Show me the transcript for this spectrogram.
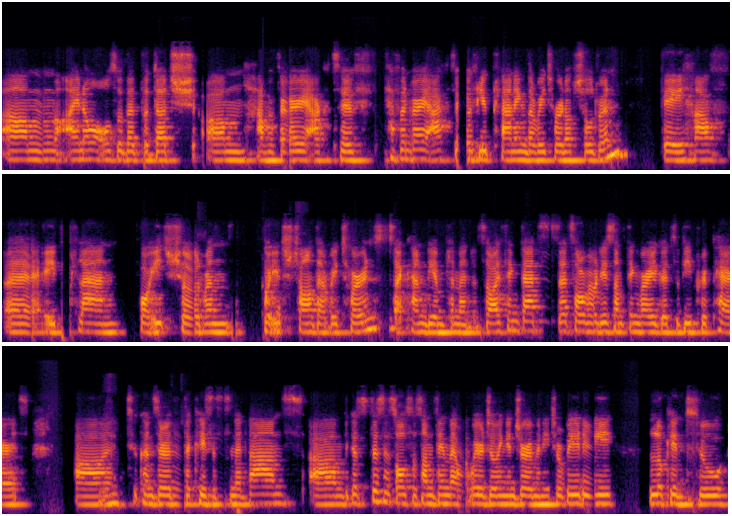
Um, I know also that the Dutch um, have a very active have been very actively planning the return of children. They have a plan for each children for each child that returns that can be implemented. So I think that's that's already something very good to be prepared uh, mm-hmm. to consider the cases in advance, um, because this is also something that we're doing in Germany to really look into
